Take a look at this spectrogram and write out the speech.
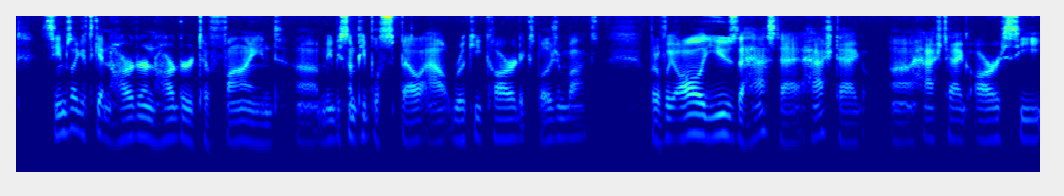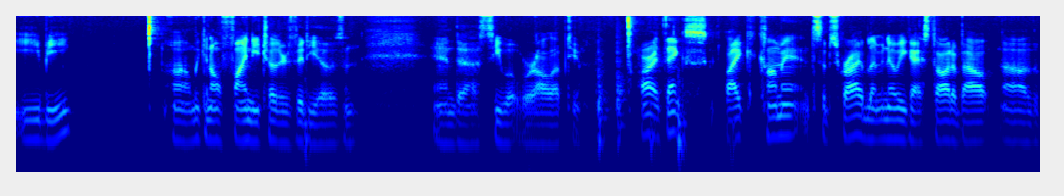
it seems like it's getting harder and harder to find. Uh, maybe some people spell out rookie card Explosion Box, but if we all use the hashtag hashtag uh, hashtag RCEB, uh, we can all find each other's videos and and uh, see what we're all up to. All right, thanks. Like, comment, and subscribe. Let me know what you guys thought about uh, the,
